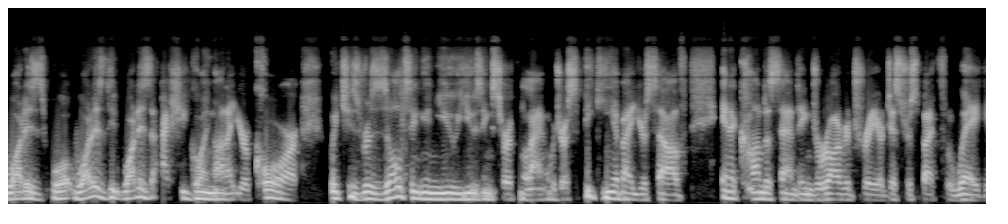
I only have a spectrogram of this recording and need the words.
What is what, what is the what is actually going on at your core, which is resulting in you using certain language or speaking about yourself in a condescending, derogatory, or disrespectful way.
